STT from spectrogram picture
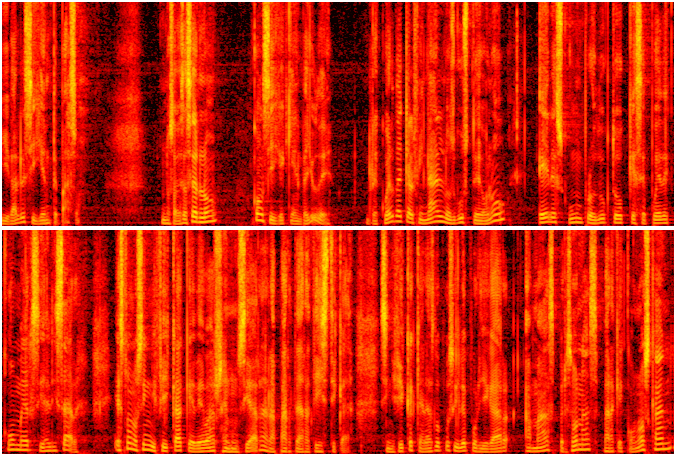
y dar el siguiente paso. ¿No sabes hacerlo? Consigue quien te ayude. Recuerda que al final, nos guste o no, eres un producto que se puede comercializar esto no significa que debas renunciar a la parte artística, significa que harás lo posible por llegar a más personas para que conozcan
